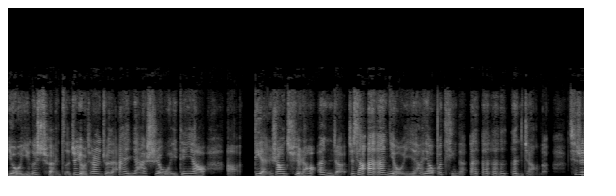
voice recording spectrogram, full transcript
有一个选择，就有些人觉得按压是我一定要啊点上去，然后摁着，就像按按钮一样，要不停的摁摁摁摁摁这样的。其实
